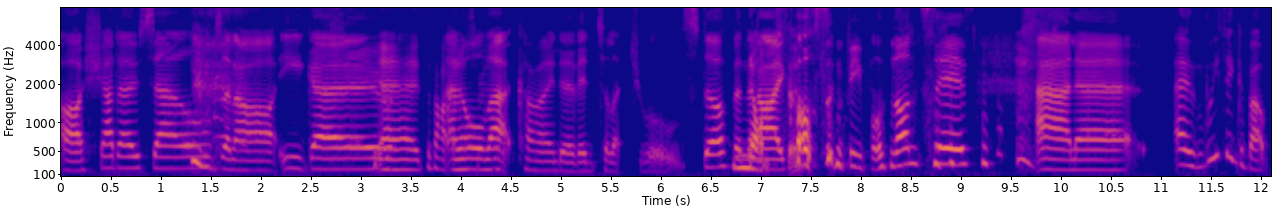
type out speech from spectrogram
our shadow selves and our ego. Yeah, it's about and us, all really. that kind of intellectual stuff, and then I Nonsense. call some people nonsense, and uh, and we think about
